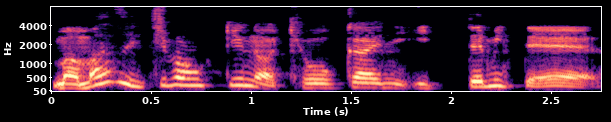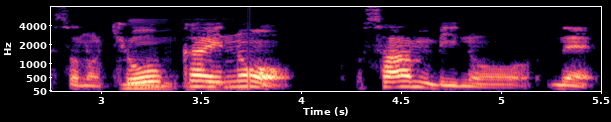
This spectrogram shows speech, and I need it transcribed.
まあ、まず一番大きいのは教会に行ってみて、その教会の賛美のね、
